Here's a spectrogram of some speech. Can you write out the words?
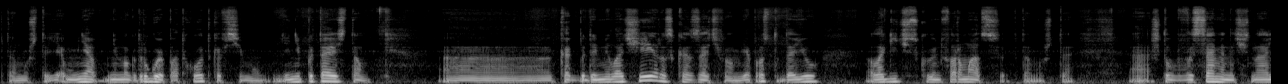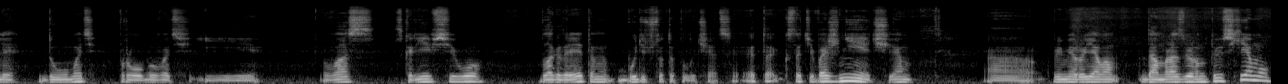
потому что я, у меня немного другой подход ко всему. Я не пытаюсь там э, как бы до мелочей рассказать вам, я просто даю логическую информацию, потому что э, чтобы вы сами начинали думать, пробовать, и вас, скорее всего, благодаря этому будет что-то получаться. Это, кстати, важнее, чем, а, к примеру, я вам дам развернутую схему,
